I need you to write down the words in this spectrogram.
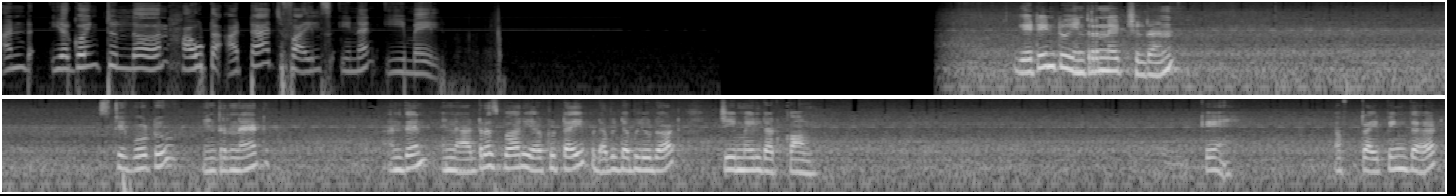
And you are going to learn how to attach files in an email. Get into internet children. To go to internet. And then in address bar you have to type www.gmail.com okay after typing that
